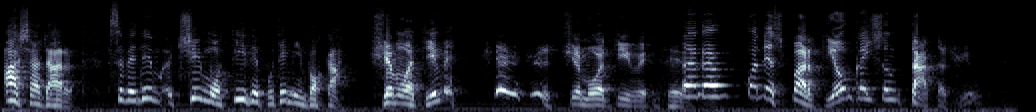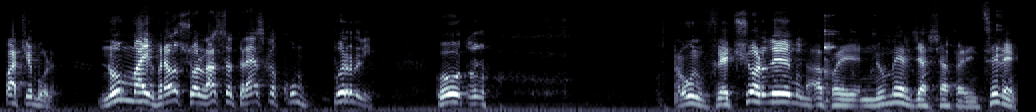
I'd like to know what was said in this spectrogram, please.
Așadar, să vedem ce motive putem invoca. Ce motive? Ce, ce motive? Ce- Dacă o despart eu, că sunt tată și face bună. Nu mai vreau să o las să trăiască cu un pârlit, cu uh, un fecior de... Apoi, nu merge așa, părințele.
